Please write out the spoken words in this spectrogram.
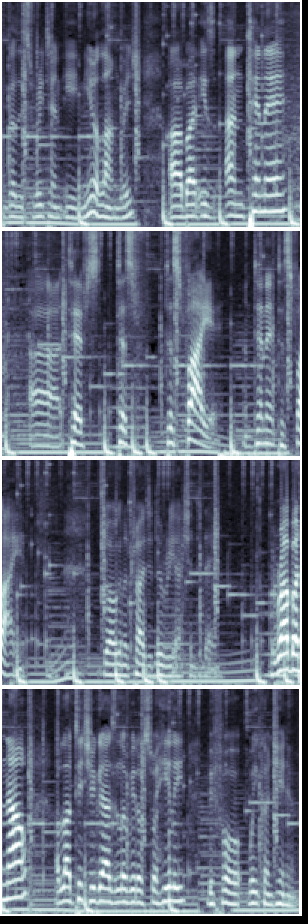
because it's written in your language, uh, but it's Anteneh uh, Tesfaye. Anteneh Tesfaye. So we're gonna try to do reaction today. Right now, I'd love to teach you guys a little bit of Swahili before we continue.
